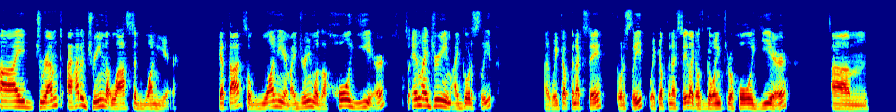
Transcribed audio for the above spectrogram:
I dreamt, I had a dream that lasted one year. Get that? So one year. My dream was a whole year. So in my dream, I'd go to sleep. I wake up the next day, go to sleep, wake up the next day. Like I was going through a whole year, um,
